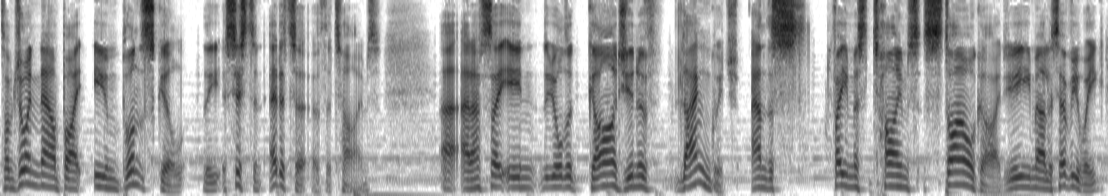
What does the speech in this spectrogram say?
So I'm joined now by Ian Brunskill, the assistant editor of the Times, uh, and I have to say, Ian, you're the guardian of language and the s- famous Times style guide. You email us every week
